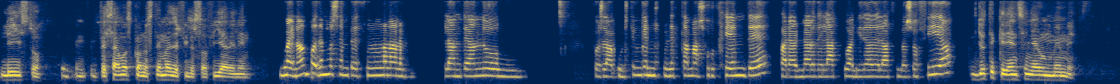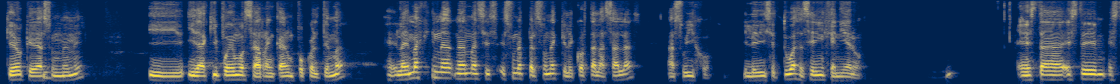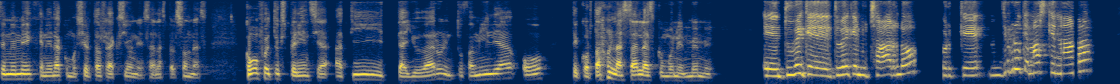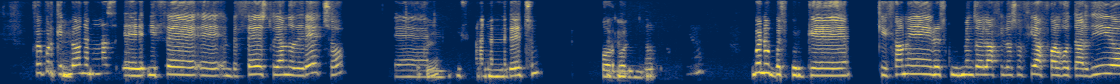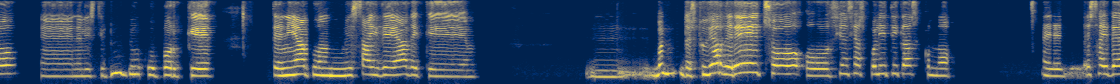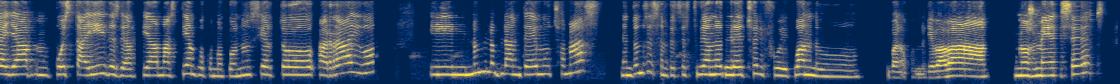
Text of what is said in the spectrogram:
Listo. Em, empezamos con los temas de filosofía, Belén. Bueno, podemos empezar planteando pues, la cuestión que nos parezca más urgente para hablar de la actualidad de la filosofía. Yo te quería enseñar un meme. Quiero que veas un meme y, de aquí podemos arrancar un poco el tema. Eh, la imagen nada más es, es una persona que le corta las alas a su hijo y le dice, tú vas a ser ingeniero. Esta, este, este meme genera como ciertas reacciones a las personas. ¿Cómo fue tu experiencia? ¿A ti te ayudaron en tu familia o te cortaron las alas como en el meme? Eh, tuve, que, tuve que lucharlo porque yo creo que más que nada fue porque yo además eh, hice, eh, empecé estudiando Derecho, hice año en Derecho, por voluntad. Bueno, pues porque quizá mi descubrimiento de la filosofía fue algo tardío en el instituto o porque tenía como esa idea de que Mm, bueno, de estudiar derecho o ciencias políticas como eh, esa idea ya puesta ahí desde hacía más tiempo, como con un cierto arraigo, y no me lo planteé mucho más. Entonces empecé estudiando Derecho y fue cuando, bueno, cuando llevaba unos meses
